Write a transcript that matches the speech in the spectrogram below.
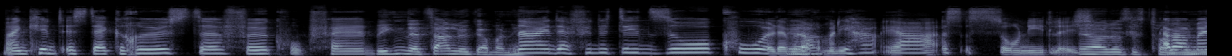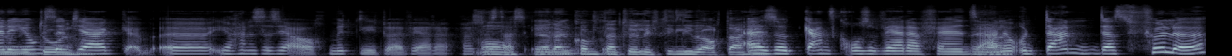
Mein Kind ist der größte Füllkrug-Fan. Wegen der Zahnlücke aber nicht. Nein, der findet den so cool. Der will Ja? auch immer die Haare. Ja, es ist so niedlich. Ja, das ist toll. Aber meine Jungs Idol sind ja, äh, Johannes ist ja auch Mitglied bei Werder. Was Oh, ist das? ja, dann kommt natürlich die Liebe auch daher. Also ganz große Werder-Fans Ja. alle. Und dann das Fülle,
